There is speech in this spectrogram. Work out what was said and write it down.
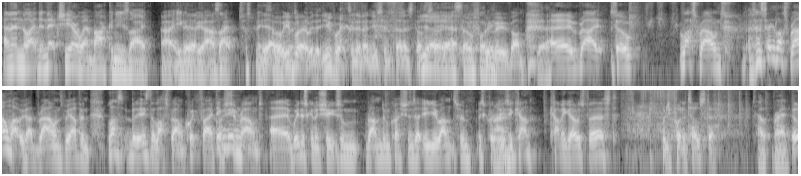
and then like the next year I went back and he's like, "Right, you're gonna Yeah. be." I was like, "Trust me." Yeah, all but you've worked with it. You've worked in the venue since then and stuff. Yeah, so, yeah, so funny. We move on. Yeah. Um, right, so last round. As I say, last round, like we've had rounds, we haven't. Last, but it is the last round. Quick fire question ding. round. Uh, we're just going to shoot some random questions at you. You answer them as quickly as you can. Cammy goes first. Would you put in a toaster? Toast bread. Just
